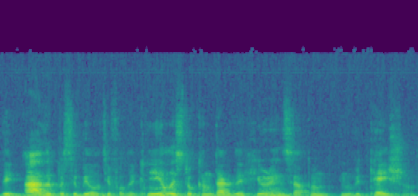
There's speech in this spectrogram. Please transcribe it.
The other possibility for the CNIL is to conduct the hearings upon invitation.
